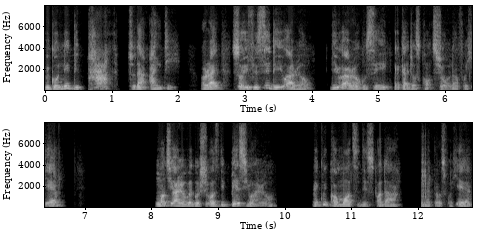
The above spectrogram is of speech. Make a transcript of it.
we go need the path to that ID. All right. So if you see the URL, the URL will say, like I just show now for here. Once URL will go show us the base URL. Make we come this other methods for here.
